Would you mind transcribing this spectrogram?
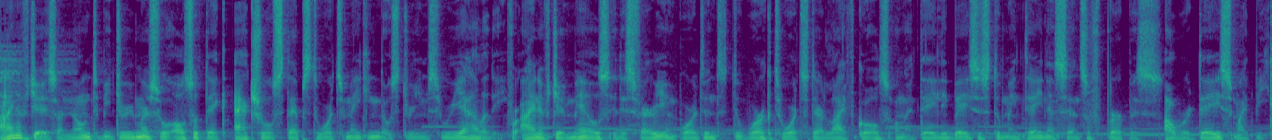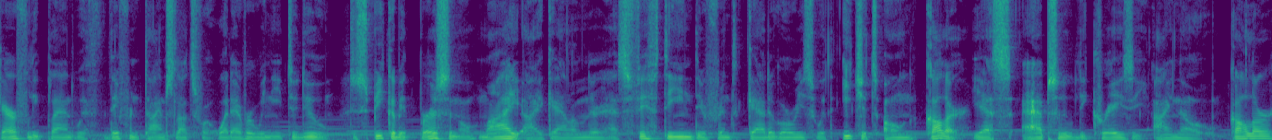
INFJs are known to be dreamers who also take actual steps towards making those dreams reality. For INFJ males, it is very important to work towards their life goals on a daily basis to maintain a sense of purpose. Our days might be carefully planned with different time slots for whatever we need to do. To speak a bit personal, my iCalendar has 15 different categories with each its own color. Yes, absolutely crazy, I know. Color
